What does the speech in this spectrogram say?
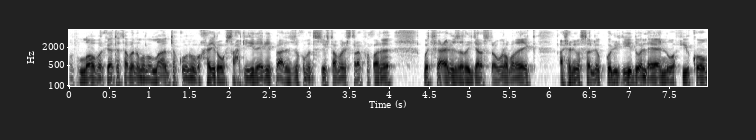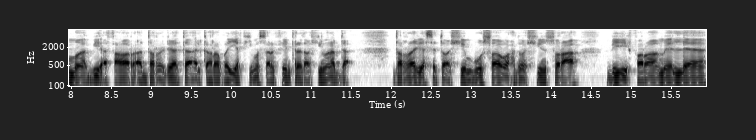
ورحمة الله وبركاته. أتمنى من الله أن تكونوا بخير وبصحة جيدة. يا ريت بعد إذنكم ما تنسوش تعملوا اشتراك في القناة وتفعلوا زر الجرس وتعملوا بلايك عشان يوصل لكم كل جديد والآن نوفيكم بأسعار الدراجات الكهربائية في مصر 2023 ونبدأ دراجة 26 بوصة 21 سرعة بفرامل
